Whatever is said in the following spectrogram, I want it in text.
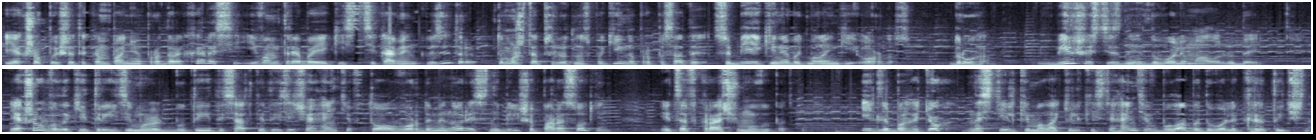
якщо пишете кампанію про Dark Heresy і вам треба якісь цікаві інквізитори, то можете абсолютно спокійно прописати собі який-небудь маленький ордос. Друга, в більшості з них доволі мало людей. Якщо в великій трійці можуть бути і десятки тисяч агентів, то в Ордо Міноріс не більше пари сотень, і це в кращому випадку. І для багатьох настільки мала кількість агентів була би доволі критична.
